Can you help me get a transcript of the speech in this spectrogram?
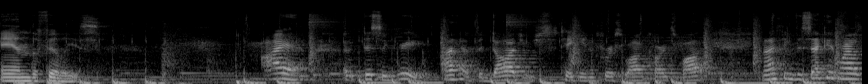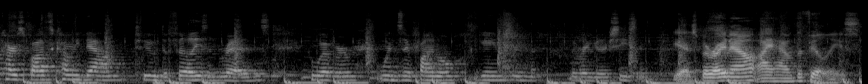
and the Phillies. I disagree. I have the Dodgers taking the first wild card spot, and I think the second wild card is coming down to the Phillies and Reds, whoever wins their final games in the regular season. Yes, but right now I have the Phillies.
